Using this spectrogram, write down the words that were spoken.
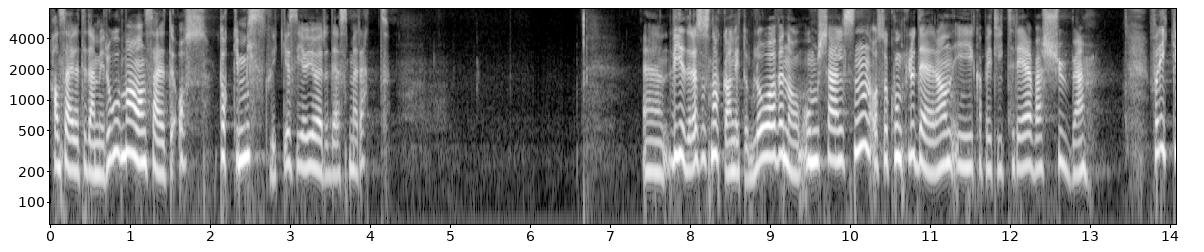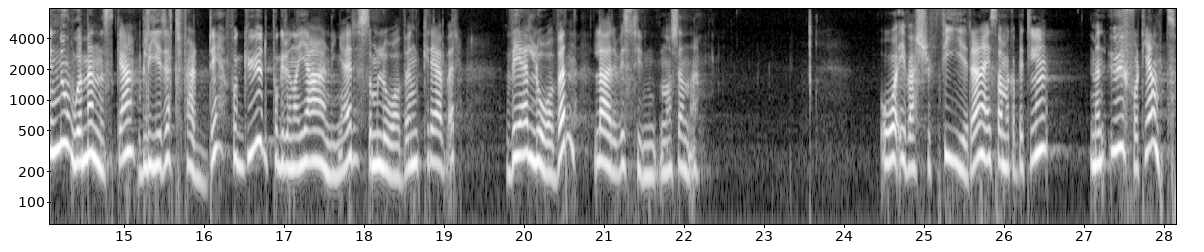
Han sier det til dem i Roma, og han sier det til oss. Dere mislykkes i å gjøre det som er rett. Eh, videre så snakker han litt om loven og om omskjærelsen, og så konkluderer han i kapittel 3, vers 20. For ikke noe menneske blir rettferdig for Gud pga. gjerninger som loven krever. Ved loven lærer vi synden å kjenne. Og i vers 24 i samme kapittel men ufortjent.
